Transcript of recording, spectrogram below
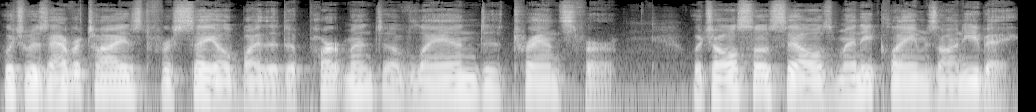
which was advertised for sale by the Department of Land Transfer, which also sells many claims on eBay.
